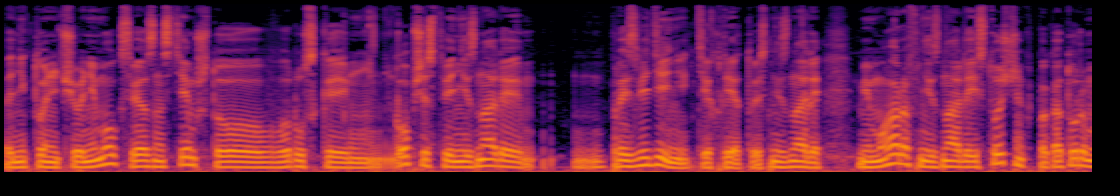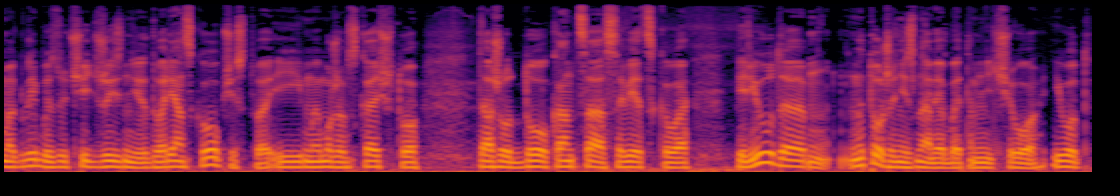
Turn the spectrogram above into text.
никто ничего не мог, связано с тем, что в русской обществе не знали произведений тех лет, то есть не знали мемуаров, не знали источников, по которым могли бы изучить жизнь дворянского общества. И мы можем сказать, что даже до конца советского периода мы тоже не знали об этом ничего. И вот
